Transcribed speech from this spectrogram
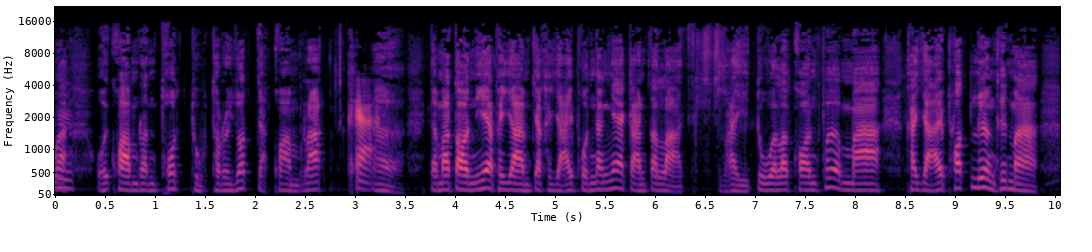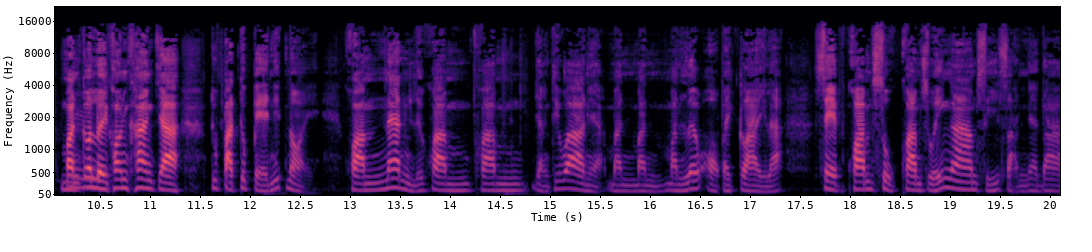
ว่า โอ้ยความรันทดถูกทรยศจากความรักค่ะเออแต่มาตอนนี้พยายามจะขยายผลทางแง่การตลาดใส่ตัวละครเพิ่มมาขยายพล็อตเรื่องขึ้นมา มันก็เลยค่อนข้างจะตุปัดตุเป๋นิดหน่อย ความแน่นหรือความความอย่างที่ว่าเนี่ยมันมันมันเริ่มออกไปไกลแล้วเสพความสุขความสวยงามสีสันเนี่ยได้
